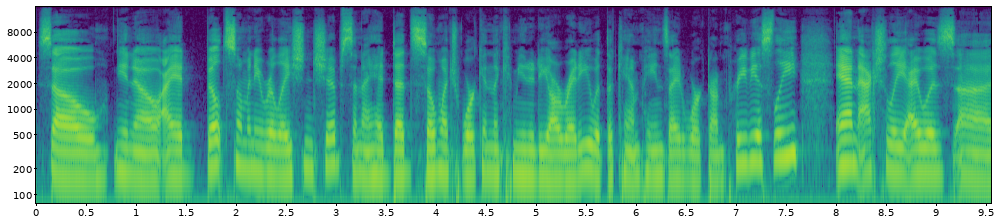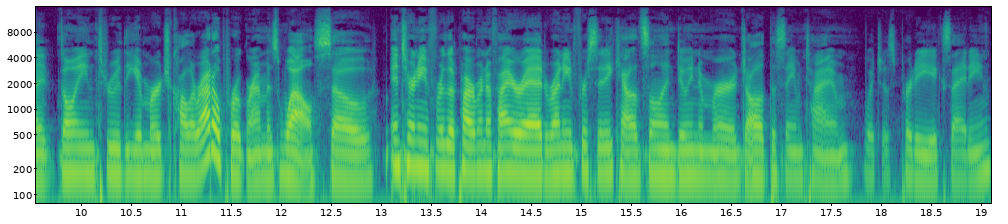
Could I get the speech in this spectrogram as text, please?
So, you know, I had built so many relationships and I had done so much work in the community already with the campaigns I had worked on previously. And actually, I was uh, going through the Emerge Colorado program as well. So, interning for the Department of Higher Ed, running for City Council, and doing Emerge all at the same time, which is pretty exciting.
